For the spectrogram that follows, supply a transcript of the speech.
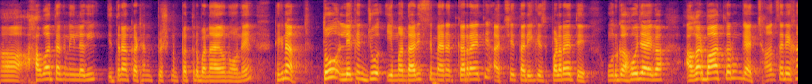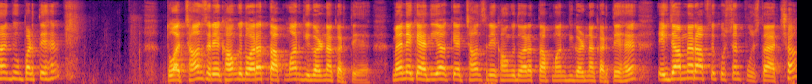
आ, हवा तक नहीं लगी। इतना कठिन प्रश्न पत्र बनाया उन्होंने ठीक ना? तो लेकिन जो ईमानदारी से मेहनत कर रहे थे अच्छे तरीके से पढ़ रहे थे उनका हो जाएगा। अगर बात करूँ कि अक्षांश रेखाएँ क्यों पढ़ते हैं? तो अक्षांश रेखाओं के द्वारा तापमान की गणना करते हैं। मैंने कह दिया कि अक्षांश रेखाओं के द्वारा तापमान की गणना करते हैं। एग्जामिनर आपसे क्वेश्चन पूछता है अच्छा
